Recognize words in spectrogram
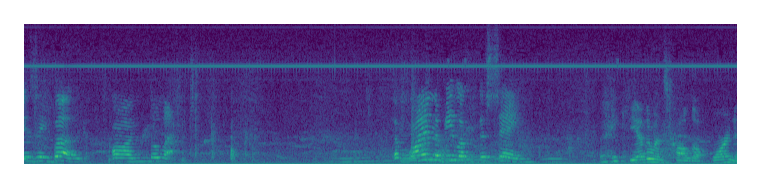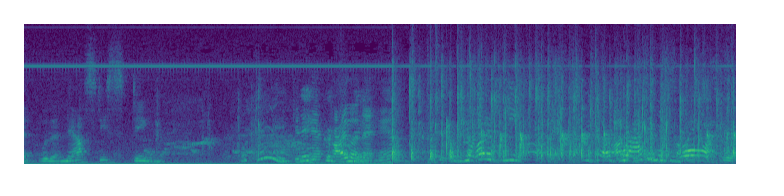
is a bug on the left. The fly and the bee look the same. The other one's called a hornet with a nasty sting. Okay, give Aunt Kielan a hand. Okay,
